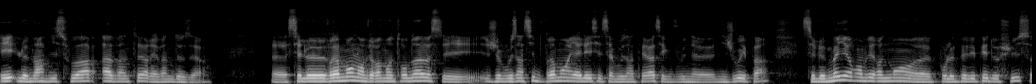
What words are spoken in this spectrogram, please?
et le mardi soir à 20h et 22h. Euh, c'est vraiment l'environnement de tournoi, je vous incite vraiment à y aller si ça vous intéresse et que vous n'y jouez pas. C'est le meilleur environnement euh, pour le PvP Dofus,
